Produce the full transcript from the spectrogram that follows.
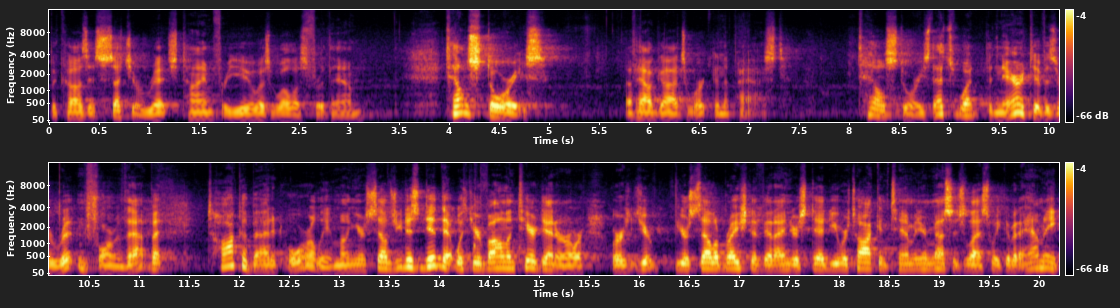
because it's such a rich time for you as well as for them. Tell stories of how God's worked in the past. Tell stories. That's what the narrative is a written form of that, but talk about it orally among yourselves. You just did that with your volunteer dinner or, or your, your celebration event. I understood you were talking, Tim, in your message last week about how many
